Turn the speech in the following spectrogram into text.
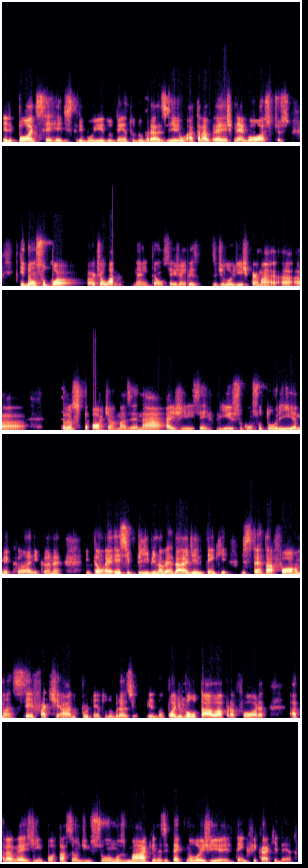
ele pode ser redistribuído dentro do Brasil através de negócios que dão suporte ao agro. Né? Então, seja a empresa de logística, a, a, transporte, armazenagem, serviço, consultoria mecânica, né? Então, é, esse PIB, na verdade, ele tem que, de certa forma, ser fatiado por dentro do Brasil. Ele não pode voltar lá para fora através de importação de insumos, máquinas e tecnologia. Ele tem que ficar aqui dentro,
